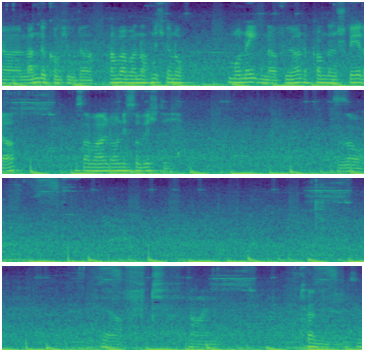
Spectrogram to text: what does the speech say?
Ja, Landecomputer. Haben wir aber noch nicht genug Moneten dafür. Das kommt dann später. Ist aber halt auch nicht so wichtig. So. Werft. Nein. Terminal. So.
